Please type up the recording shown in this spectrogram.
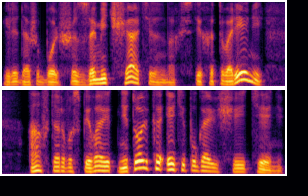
или даже больше замечательных стихотворений автор воспевает не только эти пугающие тени,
